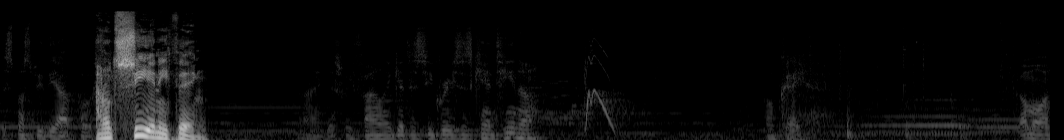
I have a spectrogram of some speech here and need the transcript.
This must be the outpost. I don't see anything. I guess we finally get to see Greez's cantina. Okay. Come on.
